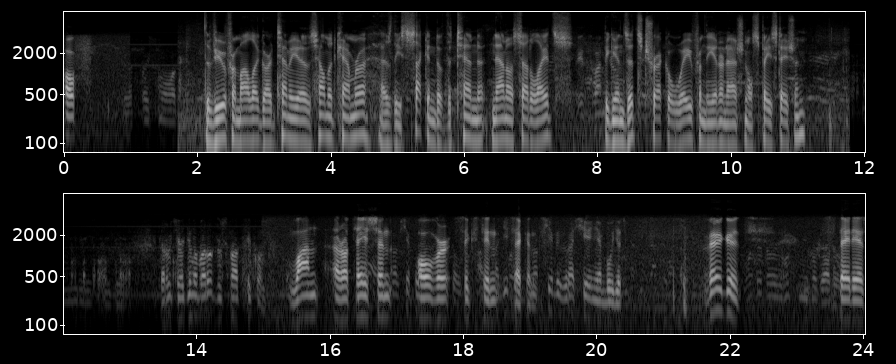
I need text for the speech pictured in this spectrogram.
off. Сейчас посмотрим. The view from Oleg Artemyev's helmet camera as the second of the 10 nanosatellites begins its trek away from the International Space Station. Короче, один оборот за 16 секунд. one rotation over 16 seconds. Very good. Steady as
